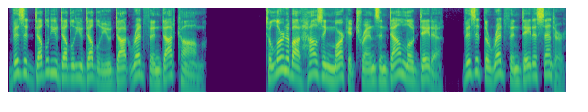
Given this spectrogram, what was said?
visit www.redfin.com. To learn about housing market trends and download data, visit the Redfin Data Center.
